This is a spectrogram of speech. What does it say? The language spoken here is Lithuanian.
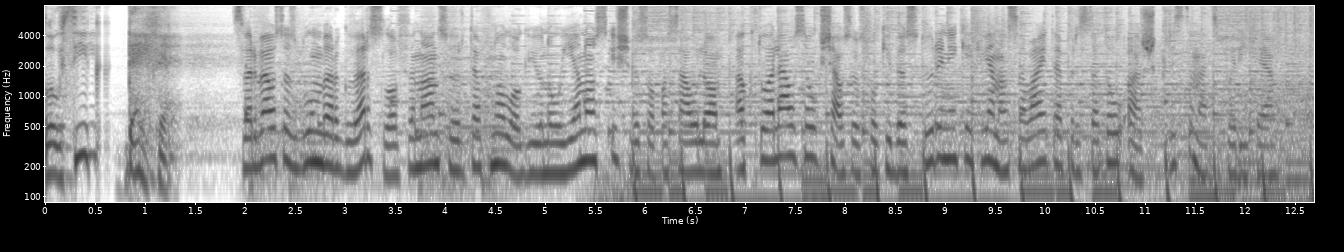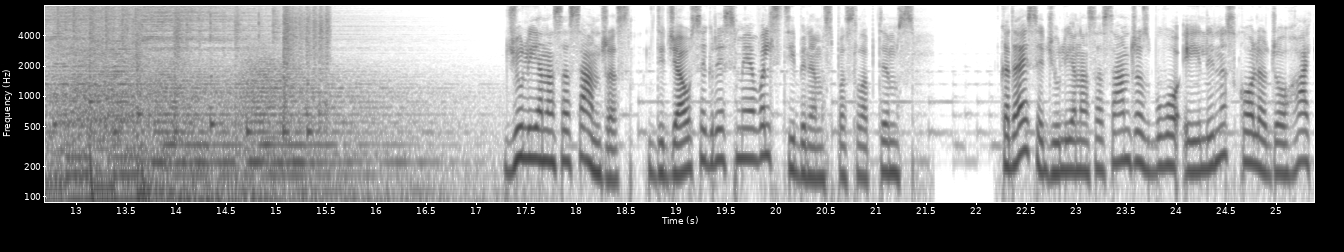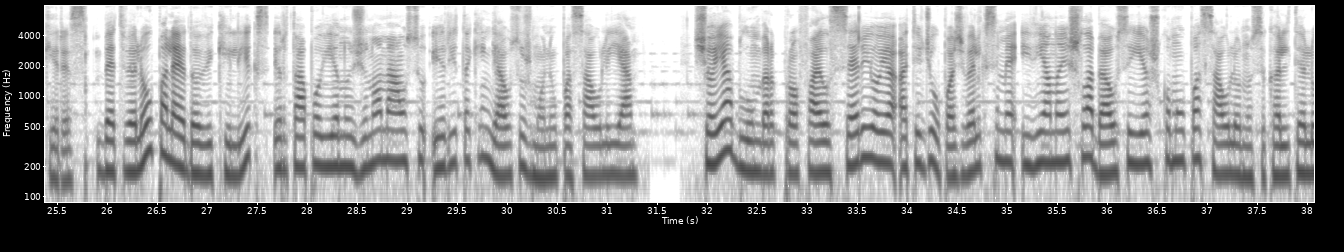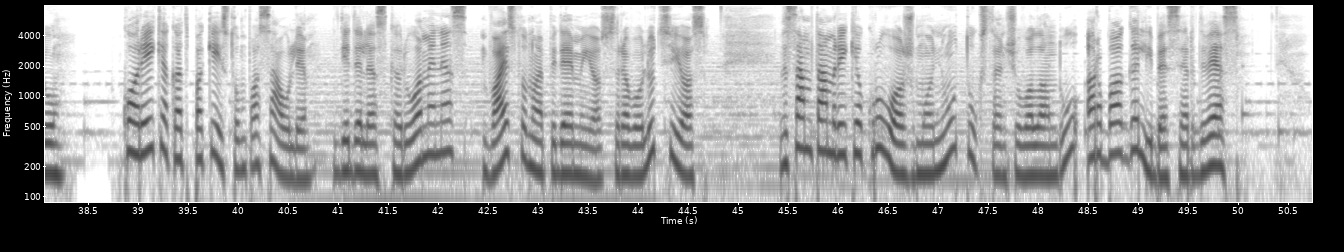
Klausyk, Delfi. Svarbiausios Bloomberg verslo, finansų ir technologijų naujienos iš viso pasaulio. Aktualiausia aukščiausios kokybės turinį kiekvieną savaitę pristatau aš, Kristina Ciparytė. Julianas Assange'as - didžiausia grėsmė valstybinėms paslaptims. Kadaise Julianas Assange'as buvo eilinis koledžo hakeris, bet vėliau paleido Wikileaks ir tapo vienu žinomiausių ir įtakingiausių žmonių pasaulyje. Šioje Bloomberg Profile serijoje atidžiau pažvelgsime į vieną iš labiausiai ieškomų pasaulio nusikaltelių. Ko reikia, kad pakeistum pasaulį? Didelės kariuomenės, vaistų nuo epidemijos, revoliucijos? Visam tam reikia krūvo žmonių, tūkstančių valandų arba galybės erdvės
